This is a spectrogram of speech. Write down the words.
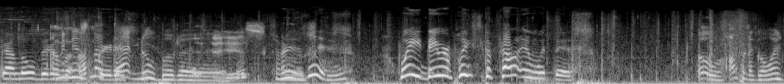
Got a little bit I of mean, an it's not that new, but uh, What the heck? this What kind of this? Wait, they replaced the fountain with this. Oh, I'm gonna go in.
